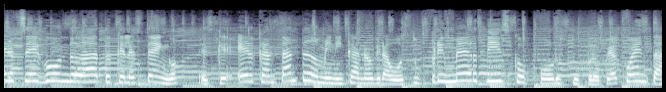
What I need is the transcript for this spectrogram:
El segundo dato que les tengo es que el cantante dominicano grabó su primer disco por su propia cuenta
